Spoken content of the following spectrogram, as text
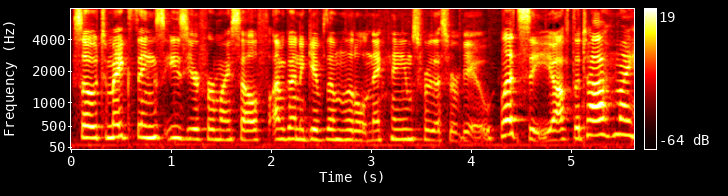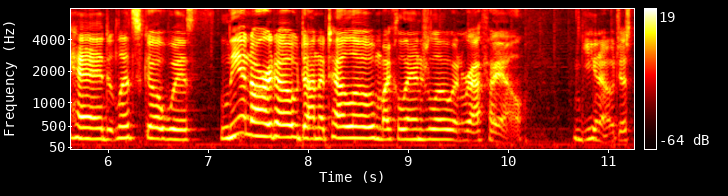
So to make things easier for myself, I'm going to give them little nicknames for this review. Let's see, off the top of my head, let's go with Leonardo, Donatello, Michelangelo, and Raphael. You know, just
